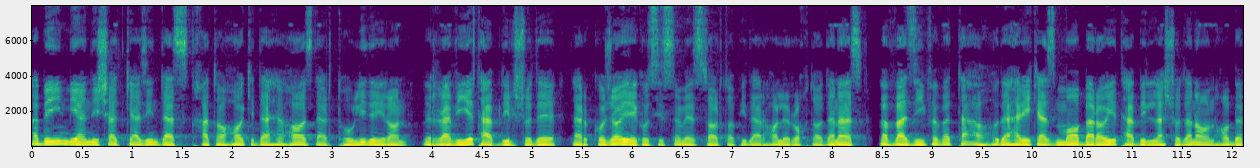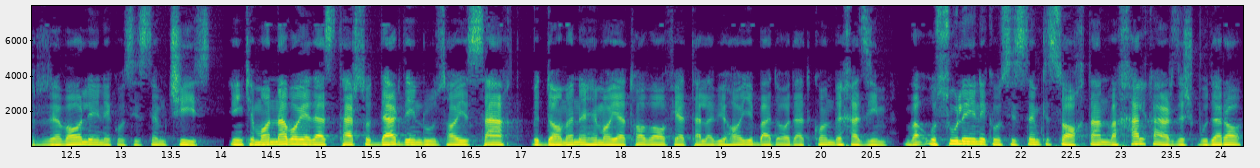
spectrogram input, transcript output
و به این میاندیشد که از این دست خطاها که دهه در تولید ایران به رویه تبدیل شده در کجای اکوسیستم استارتاپی در حال رخ دادن است و وظیفه و تعهد هر یک از ما برای تبدیل نشدن آنها به روال این اکوسیستم چیست؟ اینکه ما نباید از ترس و درد این روزهای سخت به دامن حمایت ها و عافیت طلبی های بد عادت کن بخزیم و اصول این اکوسیستم که ساختن و خلق ارزش بوده را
